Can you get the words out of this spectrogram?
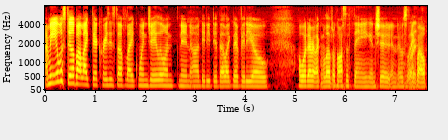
I mean, it was still about like their crazy stuff, like when J Lo and, and uh, Diddy did that, like that video or whatever, like Love Don't Cost a Thing and shit, and it was like Right. about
